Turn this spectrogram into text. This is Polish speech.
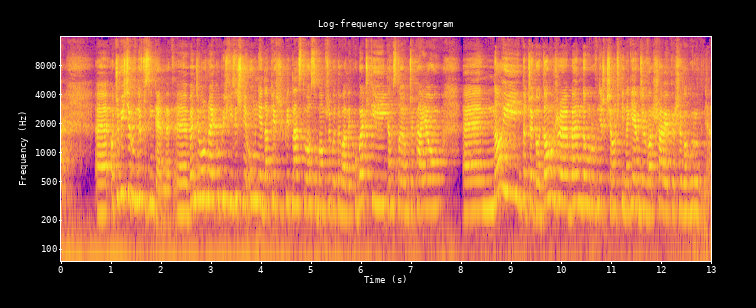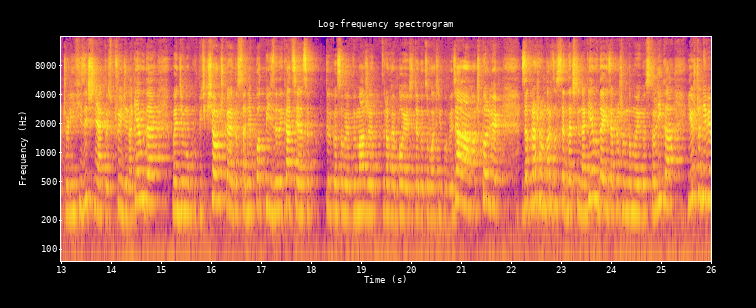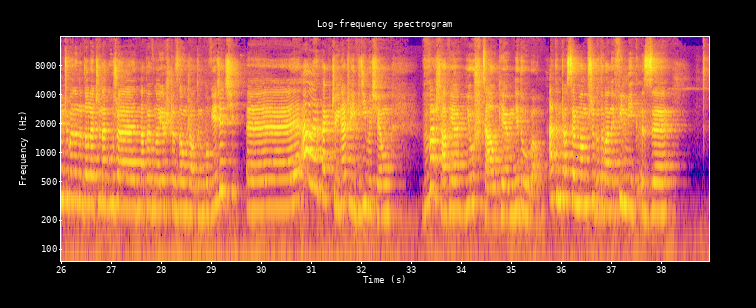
E, oczywiście również przez internet. E, będzie można je kupić fizycznie u mnie. Dla pierwszych 15 osób mam przygotowane kubeczki, tam stoją, czekają. E, no i do czego dążę? Będą również książki na giełdzie w Warszawie 1 grudnia, czyli fizycznie jak ktoś przyjdzie na giełdę, będzie mógł kupić książkę, dostanie podpis, dedykację, co tylko sobie wymarzę, trochę boję się tego, co właśnie powiedziałam, aczkolwiek zapraszam bardzo serdecznie na giełdę i zapraszam do mojego stolika. Jeszcze nie wiem, czy będę na dole, czy na górze, na pewno jeszcze zdążę o tym powiedzieć, ale tak czy inaczej widzimy się w Warszawie już całkiem niedługo. A tymczasem mam przygotowany filmik z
